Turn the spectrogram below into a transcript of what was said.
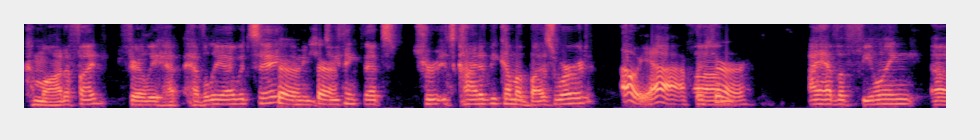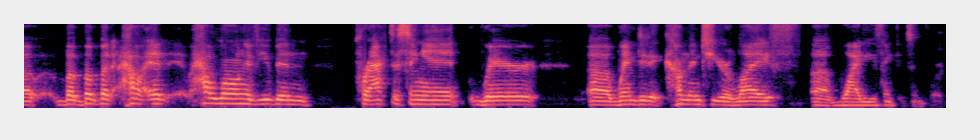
commodified fairly he- heavily. I would say. Sure, I mean, sure. do you think that's true? It's kind of become a buzzword. Oh yeah, for Um, sure. I have a feeling, uh, but but but how and how long have you been practicing it? Where, uh, when did it come into your life? Uh, why do you think it's important?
